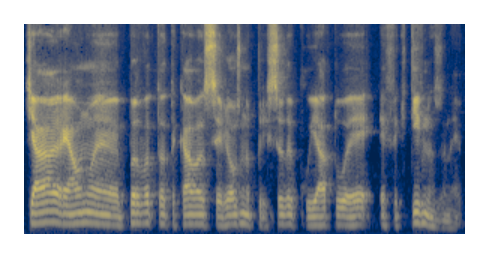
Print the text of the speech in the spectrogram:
тя реално е първата такава сериозна присъда, която е ефективна за него.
